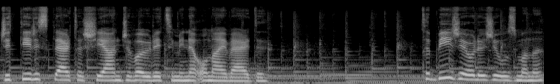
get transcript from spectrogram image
ciddi riskler taşıyan cıva üretimine onay verdi. Tıbbi jeoloji uzmanı,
